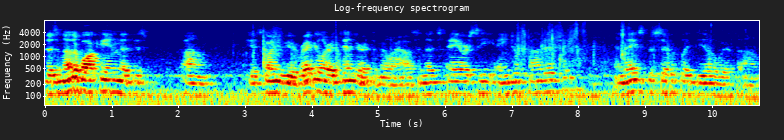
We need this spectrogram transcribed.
There's another walk-in that is, um, is going to be a regular attender at the Miller House, and that's ARC Angels Foundation. And they specifically deal with um,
